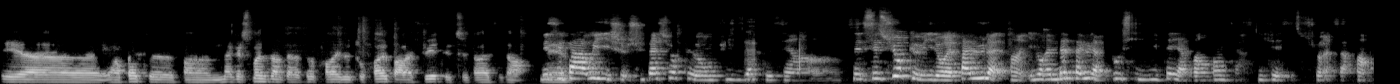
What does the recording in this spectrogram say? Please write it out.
Et, euh, et en fait, euh, enfin, Nagelsmann s'est intéressé au travail de Tuchel par la suite, etc., etc. Mais c'est pas, oui, je, je suis pas sûre qu'on puisse dire que c'est un. C'est sûr qu'il aurait pas eu la, enfin, il aurait même pas eu la possibilité il y a 20 ans de faire ce qu'il fait, c'est sûr et certain.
